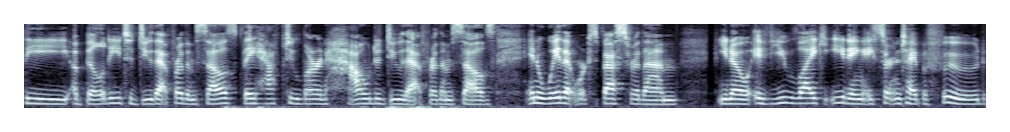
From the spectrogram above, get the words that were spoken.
the ability to do that for themselves. They have to learn how to do that for themselves in a way that works best for them. You know, if you like eating a certain type of food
